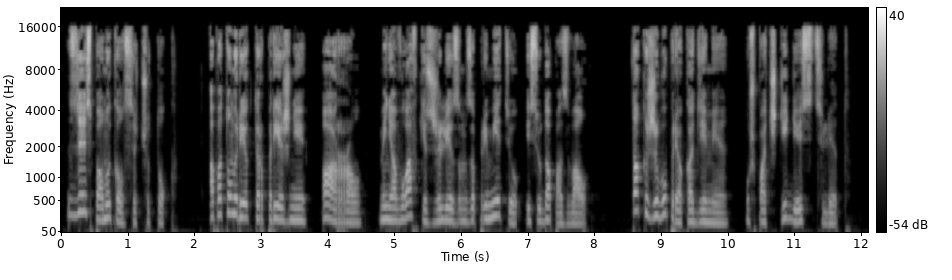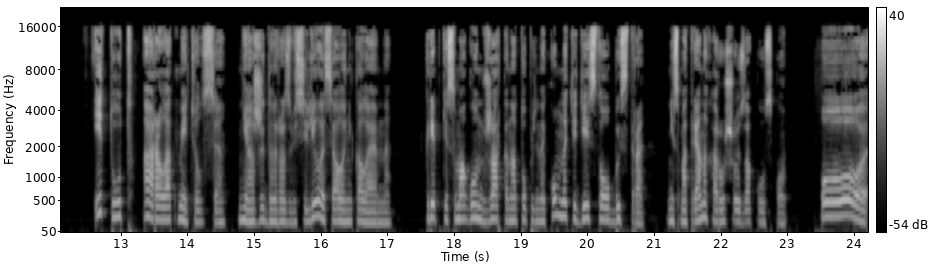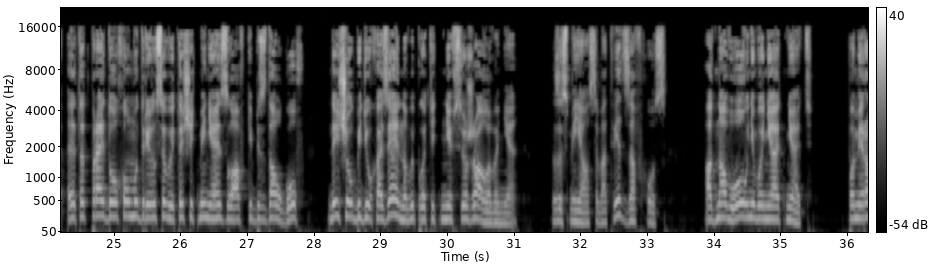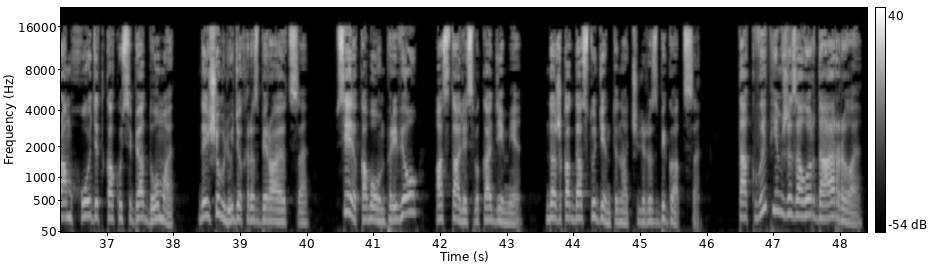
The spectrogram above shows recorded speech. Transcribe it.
Здесь помыкался чуток. А потом ректор прежний, Аррал, меня в лавке с железом заприметил и сюда позвал. Так и живу при академии. Уж почти десять лет. И тут Аррал отметился. Неожиданно развеселилась Алла Николаевна. Крепкий самогон в жарко натопленной комнате действовал быстро, несмотря на хорошую закуску. «О, этот пройдоха умудрился вытащить меня из лавки без долгов, да еще убедил хозяина выплатить мне все жалование», — засмеялся в ответ завхоз. «Одного у него не отнять. По мирам ходит, как у себя дома, да еще в людях разбираются. Все, кого он привел, остались в академии, даже когда студенты начали разбегаться. Так выпьем же за лорда Аррела.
